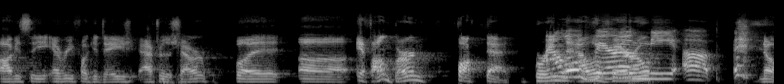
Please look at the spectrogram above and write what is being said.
obviously every fucking day after the shower. But uh, if I'm burned, fuck that. Bring the aloe aloe vera vera. me up No,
